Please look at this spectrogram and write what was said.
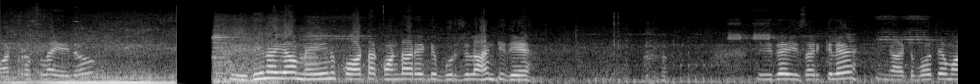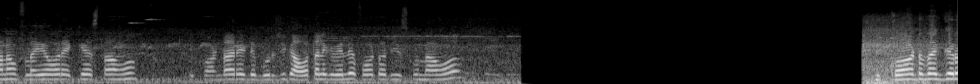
బటర్ఫ్లైలు. ఇదినయ్యా మెయిన్ కోట కొండారెడ్డి బుర్జు లాంటిది. ఇదే ఈ సర్కిలే. ఇంకా అటు పోతే మనం ఫ్లైఓవర్ ఎక్కేస్తాము. ఈ కొండారెడ్డి బుర్జికి అవతలికి వెళ్ళి ఫోటో తీసుకుందాము. ఈ కోట దగ్గర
